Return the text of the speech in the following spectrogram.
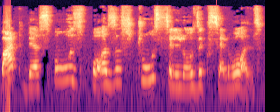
but their spores possess true cellulosic cell walls.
